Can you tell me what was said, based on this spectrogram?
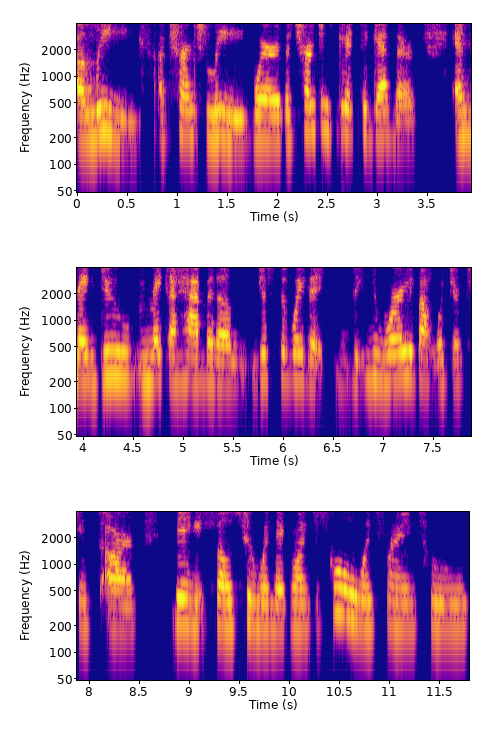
a league, a church league, where the churches get together and they do make a habit of just the way that, that you worry about what your kids are being exposed to when they're going to school with friends who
